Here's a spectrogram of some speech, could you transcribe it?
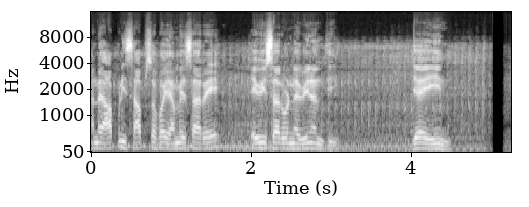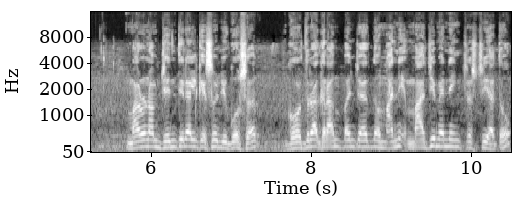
અને આપણી સાફ સફાઈ હંમેશા રહે, એવી સર્વને વિનંતી. જય હિન્દ. મારું નામ જયંતિલાલ કેશવજી ગોસર ગોધરા ગ્રામ પંચાયતનો માની, માજી મેનેજિંગ ટ્રસ્ટી હતો.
